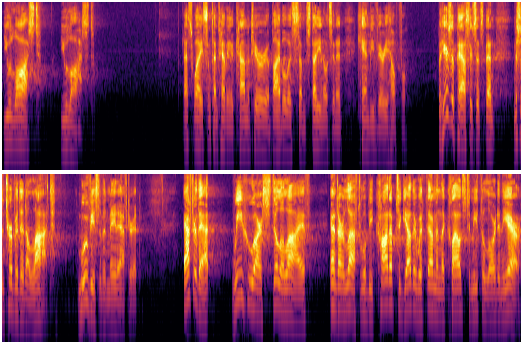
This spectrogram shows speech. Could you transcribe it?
you lost. You lost. That's why sometimes having a commentary or a Bible with some study notes in it can be very helpful. But here's a passage that's been misinterpreted a lot. Movies have been made after it. After that, we who are still alive and are left will be caught up together with them in the clouds to meet the Lord in the air.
